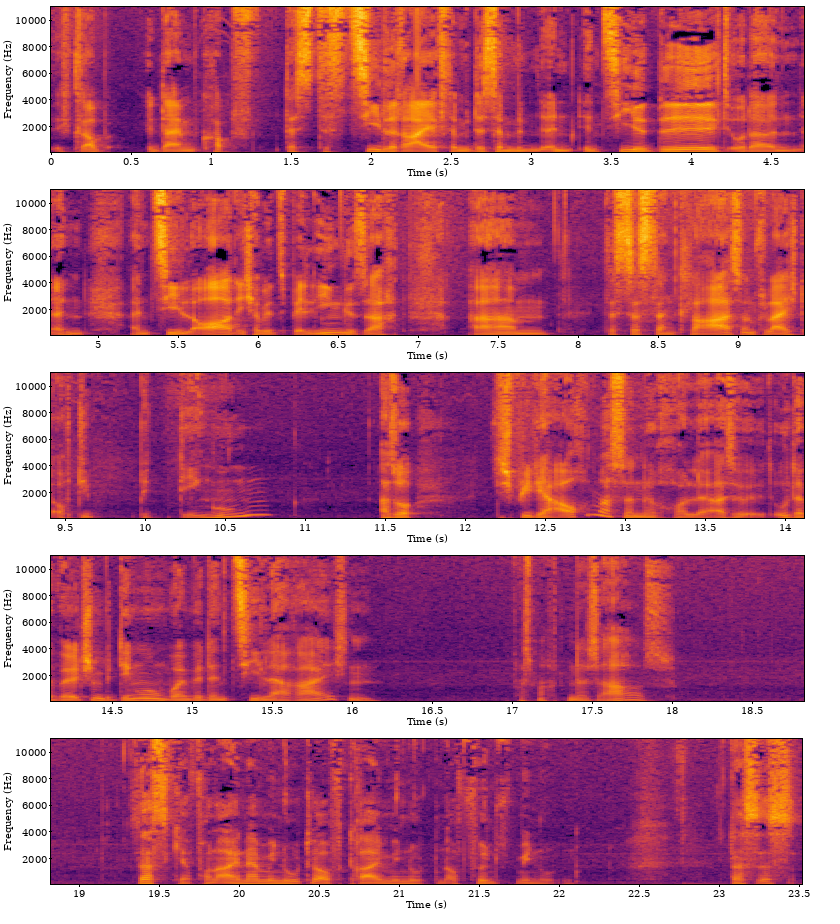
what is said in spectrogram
ich glaube, in deinem Kopf, dass das Ziel reift, damit es ein, ein, Zielbild oder ein, ein, ein Zielort, ich habe jetzt Berlin gesagt, ähm, dass das dann klar ist und vielleicht auch die Bedingungen, also die spielt ja auch immer so eine Rolle. Also unter welchen Bedingungen wollen wir denn Ziel erreichen? Was macht denn das aus? Saskia, von einer Minute auf drei Minuten auf fünf Minuten. Das ist,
